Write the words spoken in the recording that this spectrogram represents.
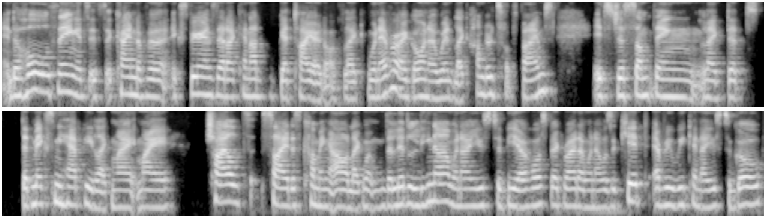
the whole thing it's it's a kind of a experience that i cannot get tired of. Like whenever i go and i went like hundreds of times it's just something like that that makes me happy. Like my my child side is coming out. Like when the little Lina when i used to be a horseback rider when i was a kid every weekend i used to go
